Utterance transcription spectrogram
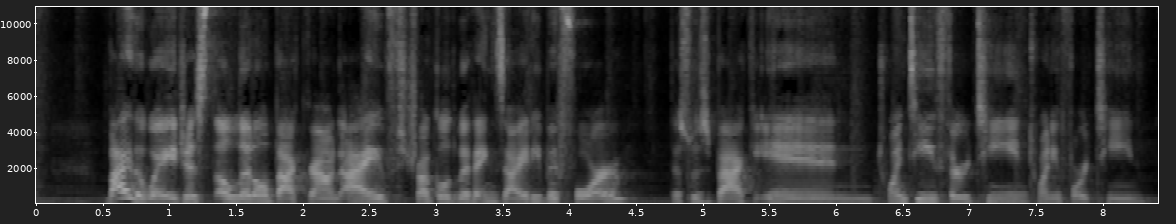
By the way, just a little background I've struggled with anxiety before. This was back in 2013, 2014.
